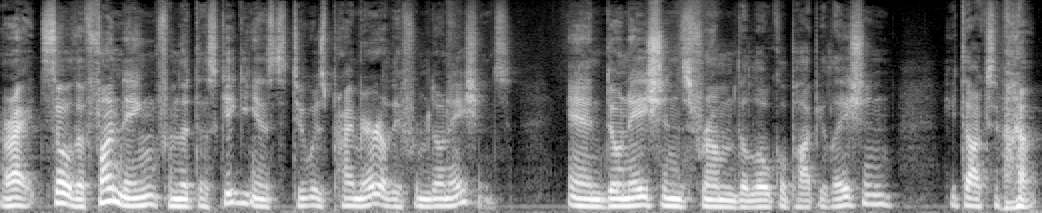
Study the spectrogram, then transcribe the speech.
All right, so the funding from the Tuskegee Institute was primarily from donations and donations from the local population. He talks about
